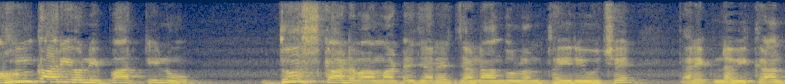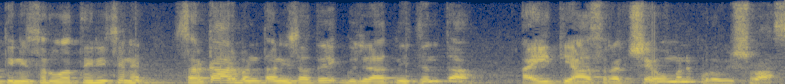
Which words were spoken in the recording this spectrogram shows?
અહંકારીઓની પાર્ટીનું દોષ કાઢવા માટે જ્યારે જન આંદોલન થઈ રહ્યું છે, ત્યારે એક નવી ક્રાંતિની શરૂઆત થઈ રહી છે ને સરકાર બનતાની સાથે ગુજરાતની જનતા આ ઇતિહાસ રચશે એવો મને પૂરો વિશ્વાસ.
